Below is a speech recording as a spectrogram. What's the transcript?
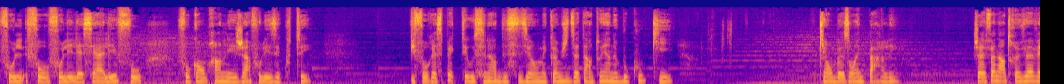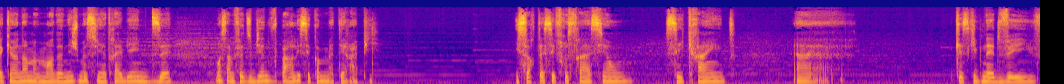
Faut, faut, les laisser aller, faut, faut comprendre les gens, faut les écouter. Puis il faut respecter aussi leurs décisions. Mais comme je disais tantôt, il y en a beaucoup qui, qui ont besoin de parler. J'avais fait une entrevue avec un homme à un moment donné, je me souviens très bien, il me disait Moi, ça me fait du bien de vous parler, c'est comme ma thérapie. Il sortait ses frustrations, ses craintes, euh, qu'est-ce qu'il venait de vivre,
